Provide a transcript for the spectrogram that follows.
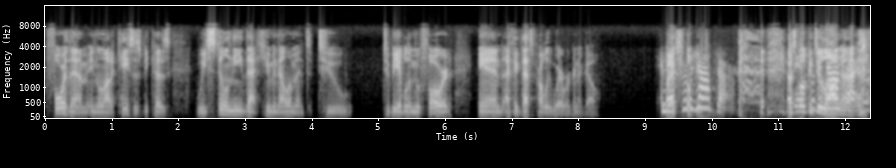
for them in a lot of cases because we still need that human element to to be able to move forward. And I think that's probably where we're going to go. And I've that's where the spoken to- jobs are. I've That's spoken too long on are. that. I mean,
